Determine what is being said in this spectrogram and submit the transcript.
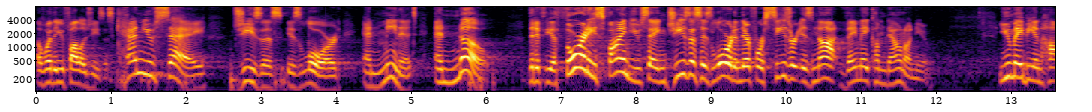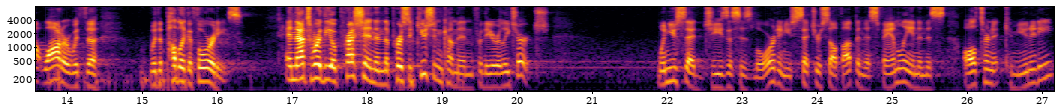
of whether you follow Jesus. Can you say Jesus is Lord and mean it and know that if the authorities find you saying Jesus is Lord and therefore Caesar is not, they may come down on you? You may be in hot water with the, with the public authorities. And that's where the oppression and the persecution come in for the early church. When you said Jesus is Lord and you set yourself up in this family and in this alternate community,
